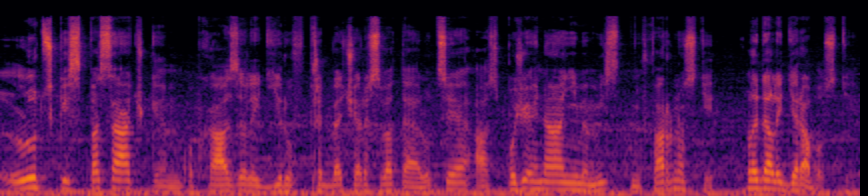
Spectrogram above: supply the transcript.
Lucky s pasáčkem obcházeli díru v předvečer svaté Lucie a s požehnáním místní farnosti hledali děravosti.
